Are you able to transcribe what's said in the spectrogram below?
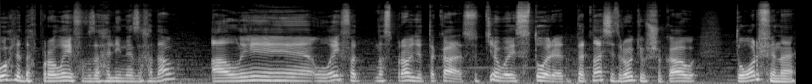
оглядах про Лейфа взагалі не згадав. Але у Лейфа насправді така суттєва історія. 15 років шукав Торфіна,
